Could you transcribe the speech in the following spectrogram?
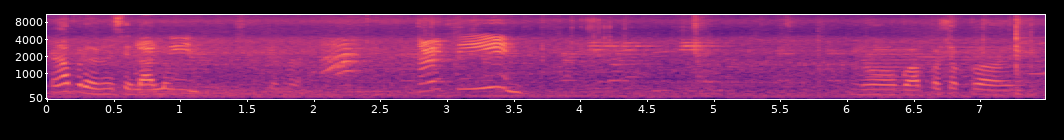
Kaya pa rin si Lalo. 13. 13! No, gwapa sa kay.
